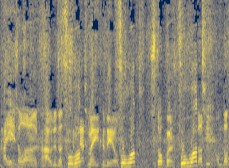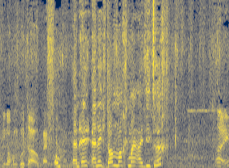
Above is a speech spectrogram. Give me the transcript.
Hij is al aangehouden, dat is Voor hem wat? net meegedeeld. Voor wat? Stoppen. Voor wat? Omdat hij, omdat hij nog een boete open heeft. Om, en, en, en ik dan, mag ik mijn ID terug? Nee.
